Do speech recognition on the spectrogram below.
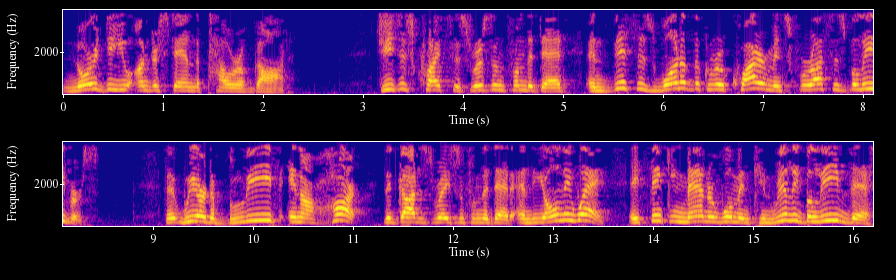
nor do you understand the power of God. Jesus Christ has risen from the dead, and this is one of the requirements for us as believers. That we are to believe in our heart that God has raised from the dead. And the only way a thinking man or woman can really believe this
